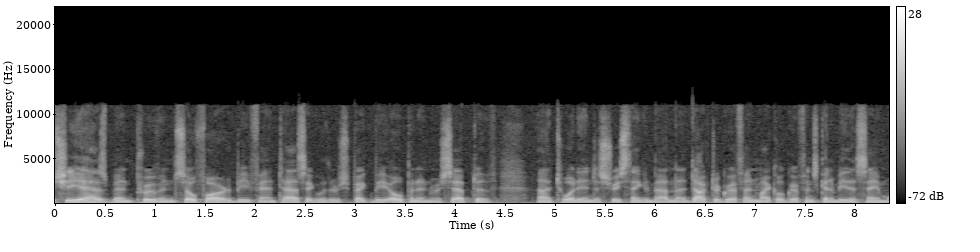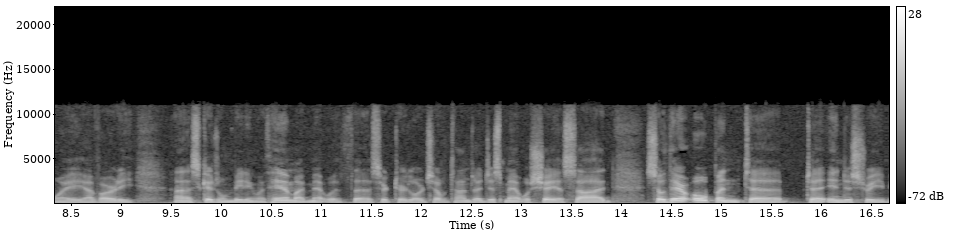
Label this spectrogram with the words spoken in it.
She has been proven so far to be fantastic with respect to be open and receptive uh, to what industry is thinking about. And uh, Dr. Griffin, Michael Griffin's going to be the same way. I've already uh, scheduled a meeting with him. I've met with uh, Secretary Lord several times. I just met with Shay Assad. So they're open to, to industry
